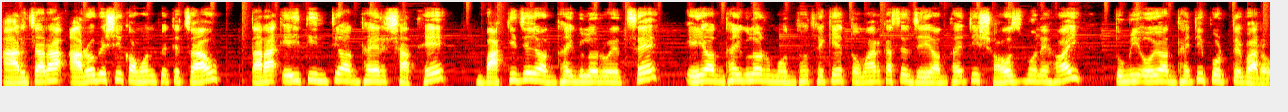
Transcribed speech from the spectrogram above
আর যারা আরও বেশি কমন পেতে চাও, তারা এই তিনটি অধ্যায়ের সাথে বাকি যে অধ্যায়গুলো রয়েছে, এই অধ্যায়গুলোর মধ্য থেকে তোমার কাছে যে অধ্যায়টি সহজ মনে হয়, তুমি ওই অধ্যায়টি পড়তে পারো।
